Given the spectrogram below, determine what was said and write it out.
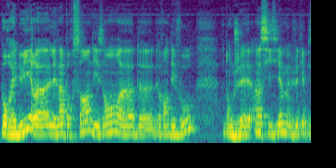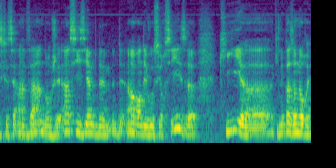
pour réduire euh, les 20%, disons, euh, de rendez-vous donc j'ai un sixième, je vais dire puisque c'est un 20, donc j'ai un sixième d'un rendez-vous sur six euh, qui, euh, qui n'est pas honoré.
